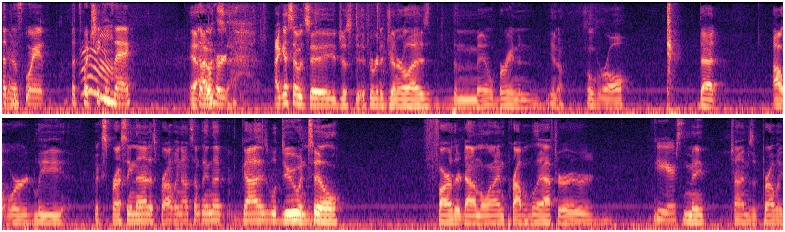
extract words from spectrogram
at Yeah. this point. That's what she can hmm. say. Yeah, That I will would, hurt. I guess I would say just if we're going to generalize the male brain and you know overall, that outwardly expressing that is probably not something that guys will do until farther down the line, probably after A few years. many times of probably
